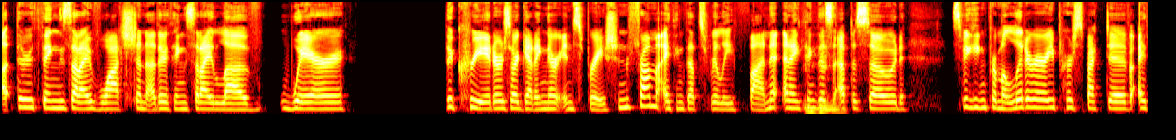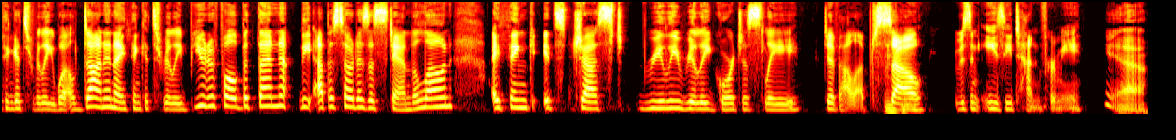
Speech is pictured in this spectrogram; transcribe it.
other things that I've watched and other things that I love where the creators are getting their inspiration from, I think that's really fun. And I think this mm-hmm. episode, speaking from a literary perspective, I think it's really well done and I think it's really beautiful. But then the episode as a standalone, I think it's just really, really gorgeously developed. So mm-hmm. It was an easy 10 for me. yeah.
